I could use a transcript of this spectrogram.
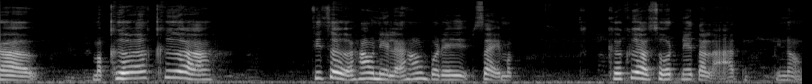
กับมะเขือเครือฟิเซอร์เฮานี่แหละเฮาบ่ได้ใส่มะเขือเครือสดในตลาดพี่น้อง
